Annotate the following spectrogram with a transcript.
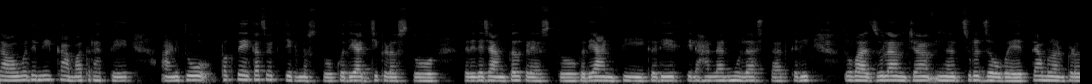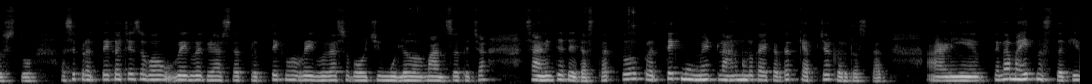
गावामध्ये मी कामात राहते आणि तो फक्त एकाच व्यक्तीकडे नसतो. कधी आजीकडे असतो कधी त्याच्या अंकलकडे असतो कधी आंटी कधी ती लहान लहान मुलं असतात कधी तो बाजूला आमच्या चुलत जाऊबाई आहेत त्या मुलांकडे असतो. असे प्रत्येकाचे स्वभाव वेगवेगळे असतात. प्रत्येक वेगवेगळ्या स्वभावाची मुलं माणसं त्याच्या सानिध्यात येत असतात. तो प्रत्येक मुवमेंट लहान मुलं काय करतात कॅप्चर करत असतात. आणि त्यांना माहीत नसतं की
